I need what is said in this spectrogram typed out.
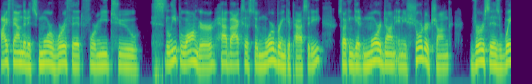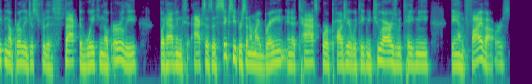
I found that it's more worth it for me to sleep longer, have access to more brain capacity so I can get more done in a shorter chunk versus waking up early just for the fact of waking up early, but having access to 60% of my brain in a task or a project that would take me two hours would take me, damn, five hours,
